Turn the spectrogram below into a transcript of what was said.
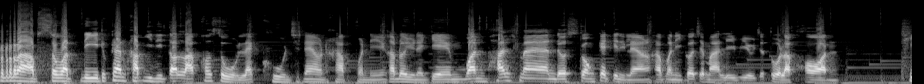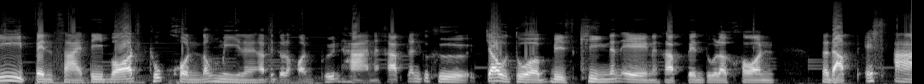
กราบสวัสดีทุกท่านครับ ยินดีต้อนรับเข้าสู่ l a c o o n Channel นะครับ วันนี้ครับเราอยู่ในเกม One Punch Man The Strongest กันอีกแล้วนะครับ วันนี้ก็จะมารีวิวเจ้าตัวละคร ที่เป็นสายตีบอสทุกคนต้องมีเลยครับ เป็นตัวละครพื้นฐานนะครับ นั่นก็คือเจ้าตัว Beast King นั่นเองนะครับ เป็นตัวละครระดับ SR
